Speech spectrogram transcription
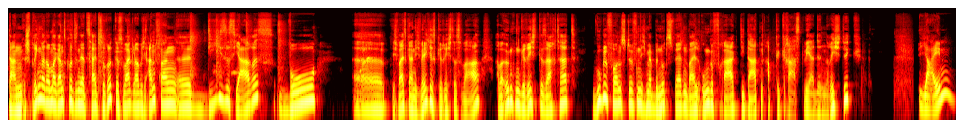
Dann springen wir doch mal ganz kurz in der Zeit zurück. Es war, glaube ich, Anfang äh, dieses Jahres, wo äh, ich weiß gar nicht, welches Gericht das war, aber irgendein Gericht gesagt hat, Google-Fonds dürfen nicht mehr benutzt werden, weil ungefragt die Daten abgegrast werden, richtig? Jein,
